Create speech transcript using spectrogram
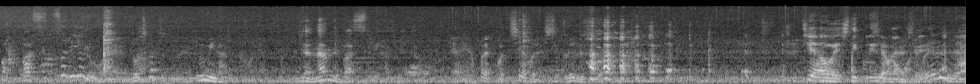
まあ、バス釣りよりもねどっちかというとね海なんかはやっぱじゃあなんでバス釣り始めたの？いややっぱりこうチヤホヤしてくれるし。チヤホヤしてくれチヤホヤるかもねしてくれるんだよ。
